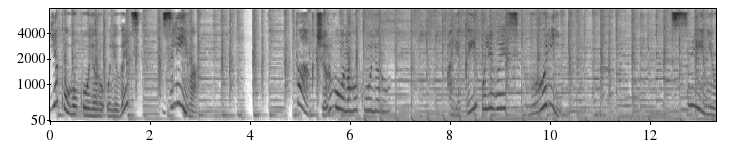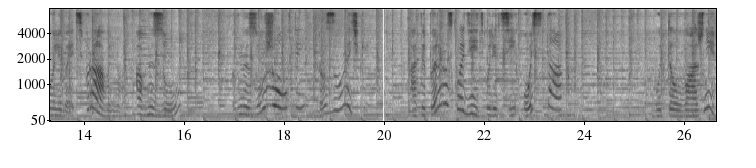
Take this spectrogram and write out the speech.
Якого кольору олівець зліва? Так, червоного кольору. А який олівець вгорі? Синій олівець, правильно. А внизу? Внизу жовтий. Розумнички. А тепер розкладіть олівці ось так. Будьте уважні.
